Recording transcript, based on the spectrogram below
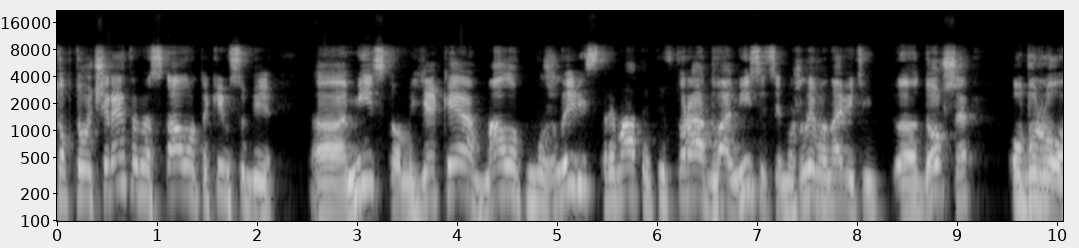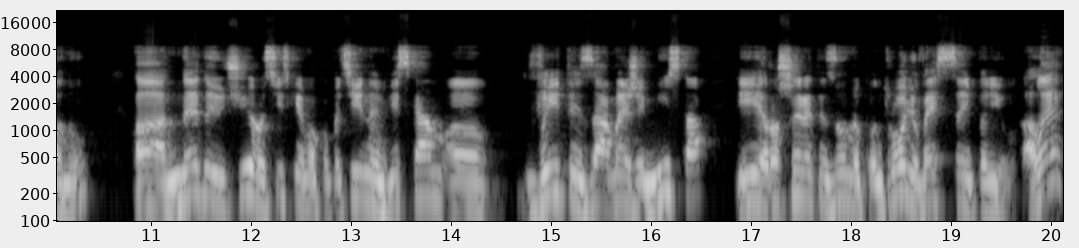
Тобто, очеретина стало таким собі е, містом, яке мало б можливість тримати півтора-два місяці, можливо, навіть і довше оборону, не даючи російським окупаційним військам вийти за межі міста і розширити зону контролю весь цей період. Але е,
